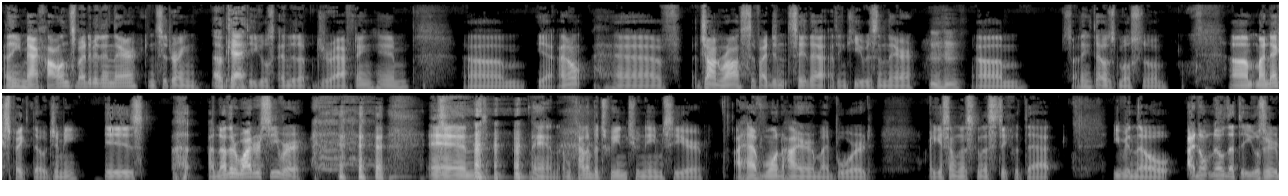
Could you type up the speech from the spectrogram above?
I think Mack Hollins might have been in there, considering Okay. the Eagles ended up drafting him. Um, yeah, I don't have John Ross. If I didn't say that, I think he was in there. hmm Um, so I think that was most of them. Um, my next pick, though, Jimmy, is another wide receiver, and man, I'm kind of between two names here. I have one higher on my board. I guess I'm just going to stick with that, even though I don't know that the Eagles are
